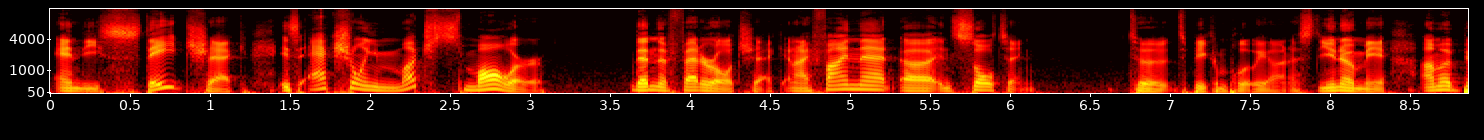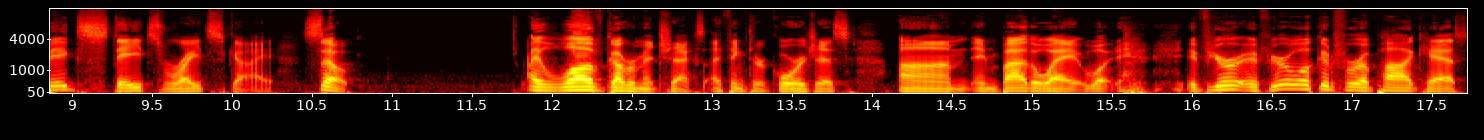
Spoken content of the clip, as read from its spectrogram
And the state check is actually much smaller than the federal check, and I find that uh, insulting. To to be completely honest, you know me, I'm a big states' rights guy, so I love government checks. I think they're gorgeous. Um, and by the way, what if you're if you're looking for a podcast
